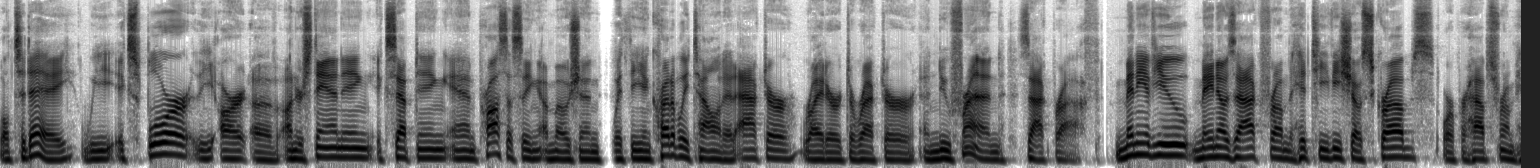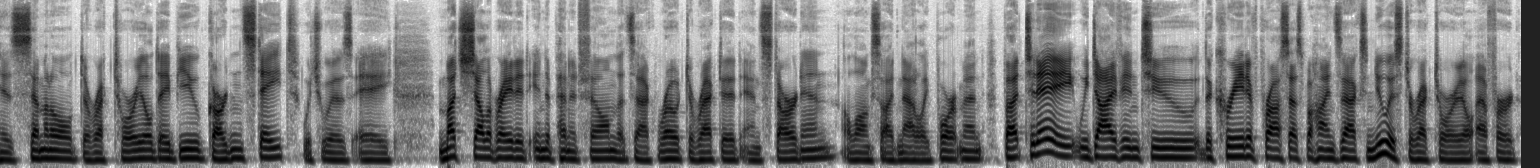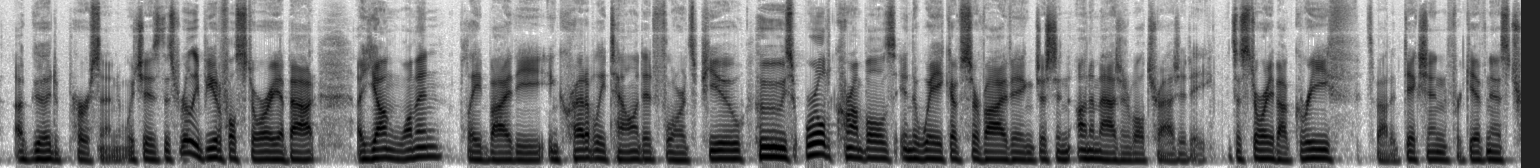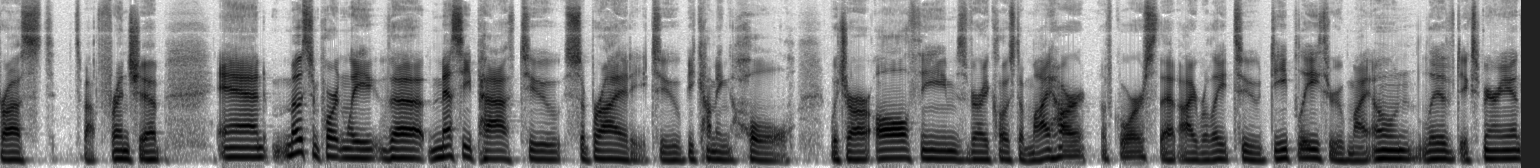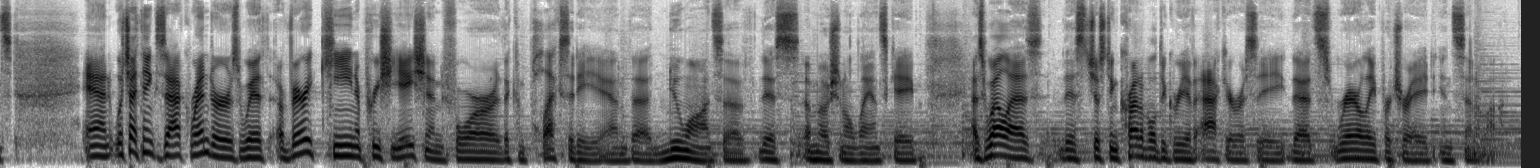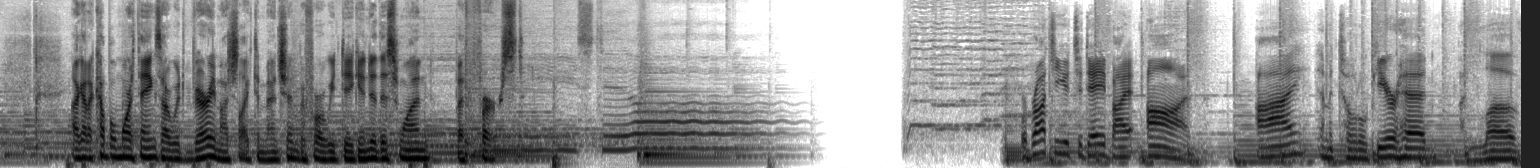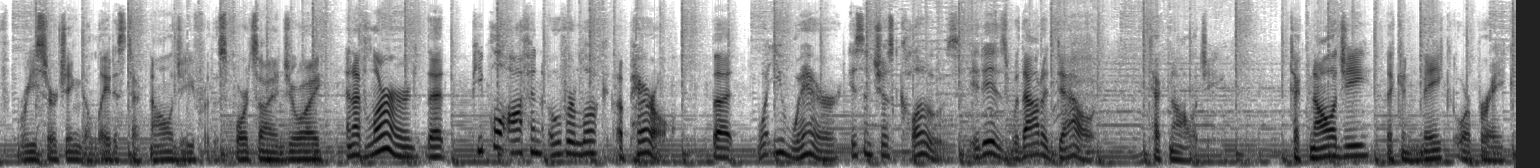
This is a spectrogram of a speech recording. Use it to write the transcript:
Well, today we explore the art of understanding, accepting, and processing emotion with the incredibly talented actor, writer, director, and new friend, Zach Braff. Many of you may know Zach from the hit TV show Scrubs, or perhaps from his seminal directorial debut, Garden State, which was a much celebrated independent film that Zach wrote, directed, and starred in alongside Natalie Portman. But today we dive into the creative process behind Zach's newest directorial effort, A Good Person, which is this really beautiful story about a young woman played by the incredibly talented Florence Pugh, whose world crumbles in the wake of surviving just an unimaginable tragedy. It's a story about grief, it's about addiction, forgiveness, trust, it's about friendship, and most importantly, the messy path to sobriety, to becoming whole, which are all themes very close to my heart, of course, that I relate to deeply through my own lived experience and which I think Zach renders with a very keen appreciation for the complexity and the nuance of this emotional landscape, as well as this just incredible degree of accuracy that's rarely portrayed in cinema. I got a couple more things I would very much like to mention before we dig into this one, but first. We're brought to you today by On. I am a total gearhead. I love researching the latest technology for the sports I enjoy. And I've learned that people often overlook apparel. But what you wear isn't just clothes, it is, without a doubt, technology. Technology that can make or break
